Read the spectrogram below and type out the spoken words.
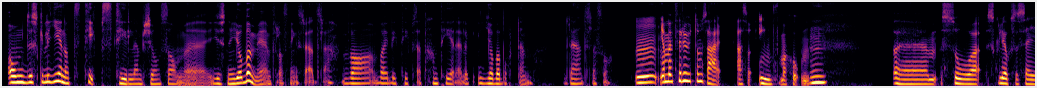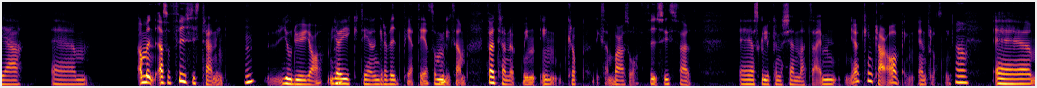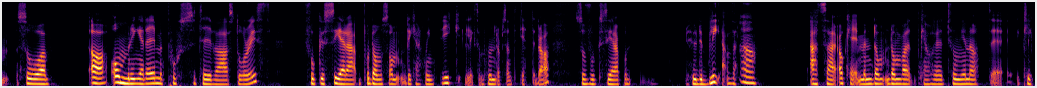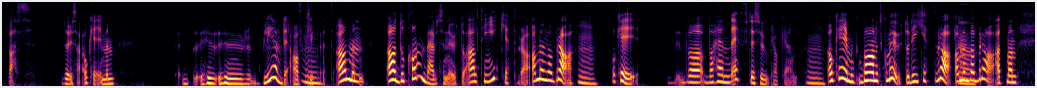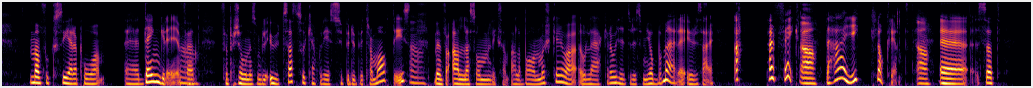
Om du skulle ge något tips till en person som eh, just nu jobbar med en förlossningsrädsla. Vad, vad är ditt tips att hantera eller jobba bort en rädsla så? Mm, ja, men förutom så här, alltså information Ehm, så skulle jag också säga ehm, ja, men alltså fysisk träning. Mm. Gjorde ju jag. Jag Mm. gick till en gravid PT som Mm. liksom, för att träna upp min, min kropp liksom, bara så fysiskt. För att eh, jag skulle kunna känna att så här, men jag kan klara av en, en förlossning. Ja. Ehm, så ja, omringa dig med positiva stories. Fokusera på de som det kanske inte gick liksom 100% jättebra. Så fokusera på hur det blev. Ja. Att så här, okej, men de, de var kanske tvungna att eh, klippas. Då är det så här, okej, men hur, hur blev det av Mm. klippet? Ja, men ja, då kom bebisen ut och allting gick jättebra. Ja, men vad bra. Mm. Okej, vad, vad hände efter sugklockan? Mm. Okej, men barnet kom ut och det gick jättebra. Ja, men Ja. vad bra att man, man fokuserar på eh, den grejen. För Ja. att för personen som blir utsatt så kanske det är superduper traumatiskt. Ja. Men för alla som liksom, alla barnmorskor och, och läkare och hit och dit som jobbar med det är det så här, ah, perfekt, Ja. det här gick klockrent. Eh, så att,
